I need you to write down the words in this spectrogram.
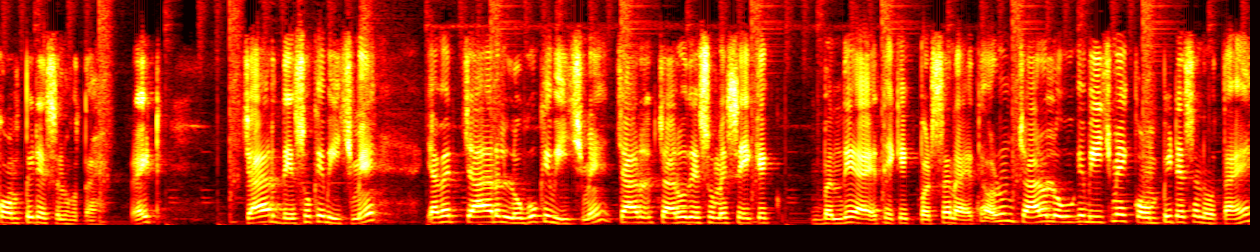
कंपटीशन होता है राइट चार देशों के बीच में या फिर चार लोगों के बीच में, चार, चारों देशों में से एक एक बंदे आए थे, एक एक पर्सन आए थे और उन चारों लोगों के बीच में एक कंपटीशन होता है,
